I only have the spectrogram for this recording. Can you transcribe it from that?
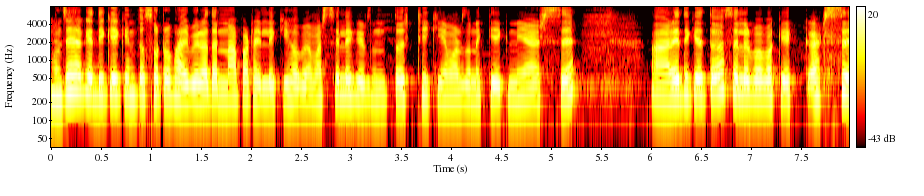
যাই হোক, এদিকে কিন্তু ছোটো ভাই বেরাদার না পাঠাইলে কি হবে? আমার ছেলেকে তো ঠিকই আমার জন্য কেক নিয়ে আসছে। আর এদিকে তো ছেলের বাবা কেক কাটছে।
